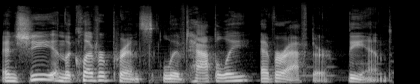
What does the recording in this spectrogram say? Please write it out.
and she and the clever prince lived happily ever after. The end.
